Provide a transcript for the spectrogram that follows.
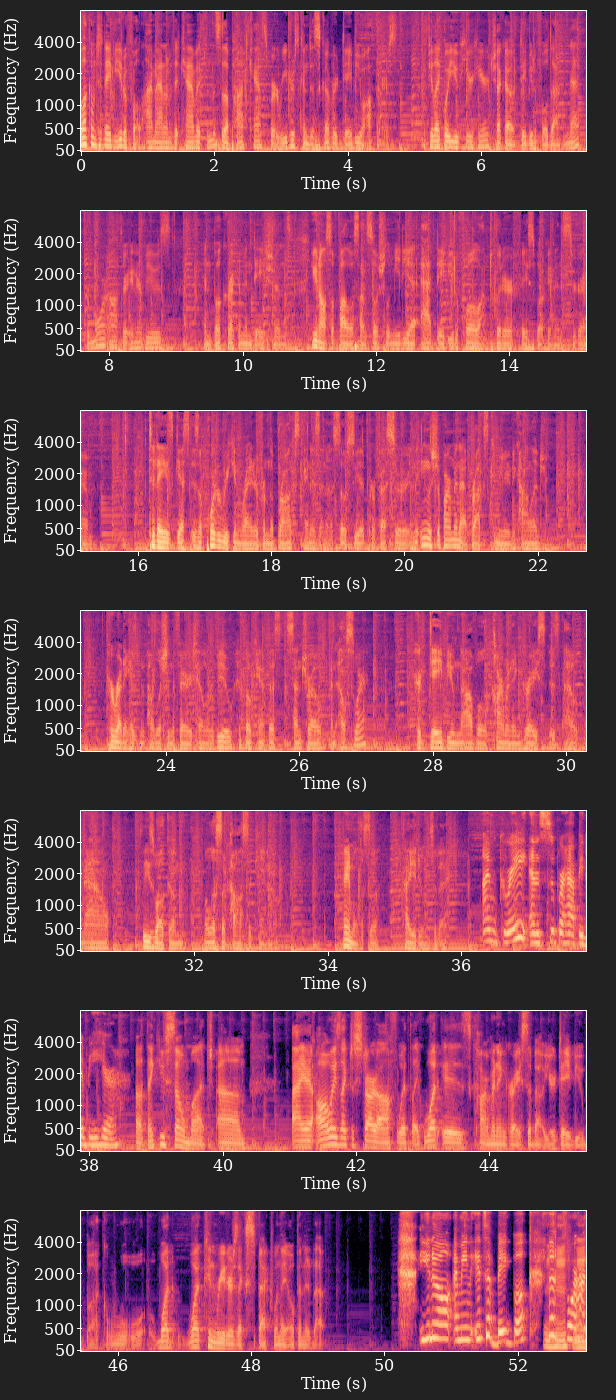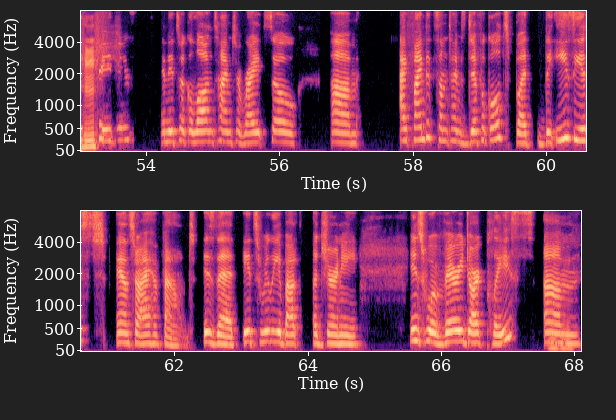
Welcome to Debutiful. I'm Adam Vitcavage, and this is a podcast where readers can discover debut authors. If you like what you hear here, check out debutiful.net for more author interviews and book recommendations. You can also follow us on social media at Debutiful on Twitter, Facebook, and Instagram. Today's guest is a Puerto Rican writer from the Bronx and is an associate professor in the English department at Bronx Community College. Her writing has been published in the Fairy Tale Review, Hippocampus, Centro, and elsewhere. Her debut novel, Carmen and Grace, is out now. Please welcome Melissa Coss Aquino. Hey, Melissa. How you doing today? I'm great and super happy to be here. Oh, thank you so much. Um, I always like to start off with like, what is Carmen and Grace about your debut book? What what can readers expect when they open it up? You know, I mean, it's a big book, mm-hmm, 400 mm-hmm. pages, and it took a long time to write. So, um, I find it sometimes difficult, but the easiest answer I have found is that it's really about a journey into a very dark place um, mm-hmm.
